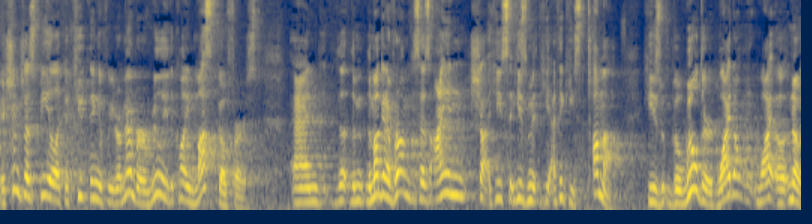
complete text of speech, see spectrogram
it shouldn't just be like a cute thing if we remember. Really, the Kohen must go first. And the, the, the Magen Avram, he says, Ayin he's, he, I think he's Tama. He's bewildered. Why don't, why, uh, no,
